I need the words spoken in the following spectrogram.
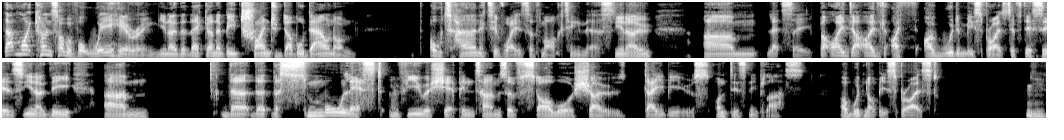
that might coincide with what we're hearing, you know, that they're going to be trying to double down on alternative ways of marketing this, you know. Um, let's see. But I I I I wouldn't be surprised if this is, you know, the um the the the smallest viewership in terms of Star Wars shows debuts on Disney Plus. I would not be surprised. Mhm.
